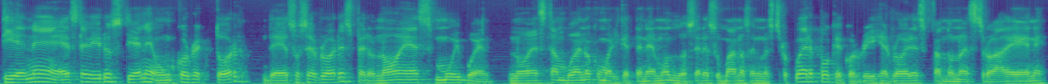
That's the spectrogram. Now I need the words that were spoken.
Tiene, este virus tiene un corrector de esos errores, pero no es muy bueno. No es tan bueno como el que tenemos los seres humanos en nuestro cuerpo, que corrige errores cuando nuestro ADN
